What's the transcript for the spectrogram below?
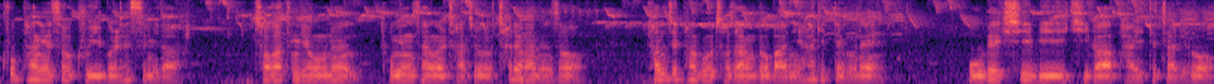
쿠팡에서 구입을 했습니다. 저 같은 경우는 동영상을 자주 촬영하면서 편집하고 저장도 많이 하기 때문에 512GB짜리로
